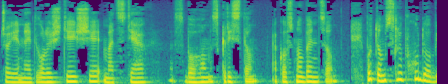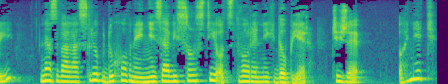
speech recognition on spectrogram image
čo je najdôležitejšie, mať vzťah s Bohom, s Kristom, ako snubencom. Potom sľub chudoby nazvala sľub duchovnej nezávislosti od stvorených dobier. Čiže hneď,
